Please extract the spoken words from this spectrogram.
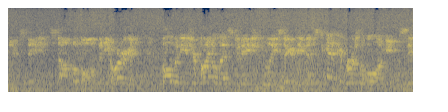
Next station stop of Albany, Oregon. If Albany is your final destination, please take a few minutes to get your personal belongings. See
